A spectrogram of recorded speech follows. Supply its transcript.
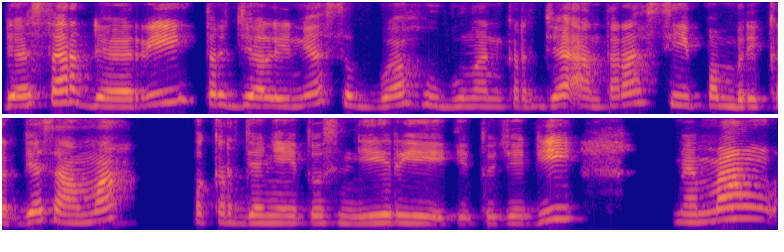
dasar dari terjalinnya sebuah hubungan kerja antara si pemberi kerja sama pekerjanya itu sendiri gitu. Jadi memang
